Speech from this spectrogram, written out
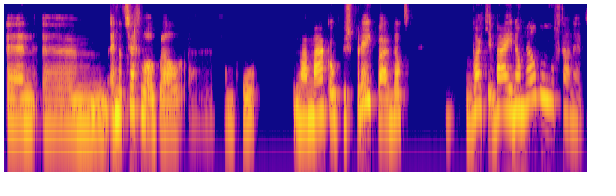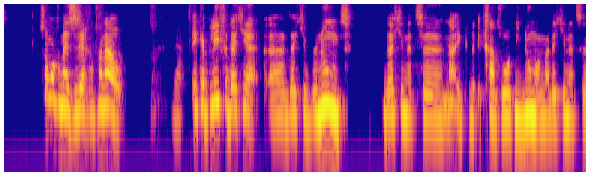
En, um, en dat zeggen we ook wel. Uh, van, goh, maar maak ook bespreekbaar dat wat je, waar je dan wel behoefte aan hebt. Sommige mensen zeggen van nou, ja. ik heb liever dat je, uh, dat je benoemt dat je het, nou ik, ik ga het woord niet noemen, maar dat je het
